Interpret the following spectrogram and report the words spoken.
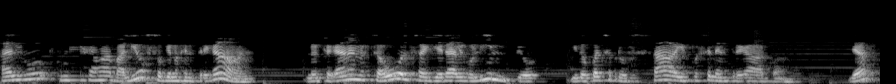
algo que se llama valioso que nos entregaban. Lo entregaban en nuestra bolsa y era algo limpio y lo cual se procesaba y después se le entregaba con. ¿Ya?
